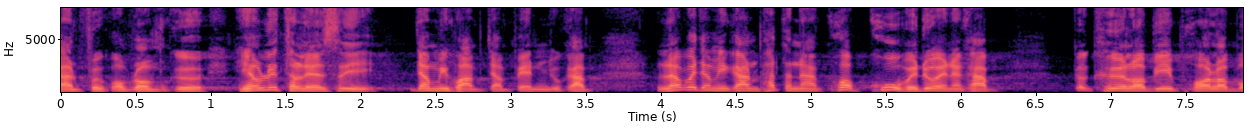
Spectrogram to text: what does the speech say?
การฝึกอบรมคือ health literacy ยังมีความจำเป็นอยู่ครับ แล้วก็ยังมีการพัฒนาควบคู่ไปด้วยนะครับ ก็คือเรามีพรบ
